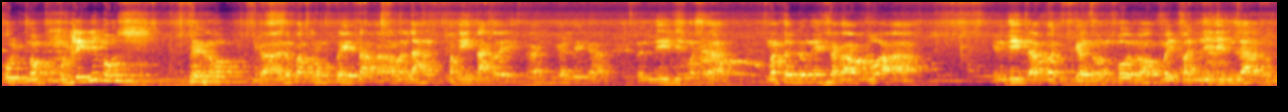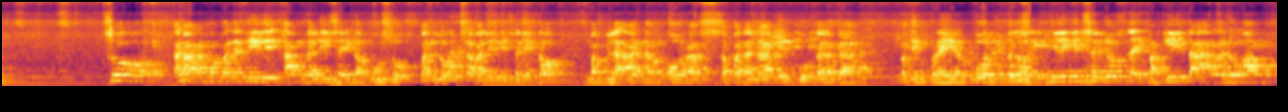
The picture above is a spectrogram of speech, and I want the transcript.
uy, mag- maglilimos. Pero, ano pa, trompeta, para lahat makita ko eh. Ang galing ah. Nanlilimos ah. Matulungin sa kapwa ah. Hindi dapat ganon po, no? May panlilinlang. So, para mapanatili ang dalisay na puso, panloob na kalinisan nito, maglaan ng oras sa panalangin po talaga, maging prayer po. Tuloy, hilingin sa Diyos na ipakita ang anumang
